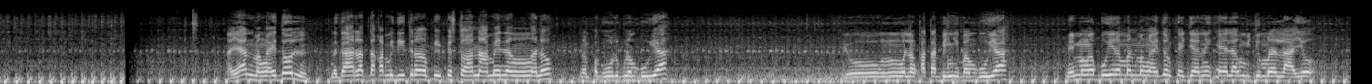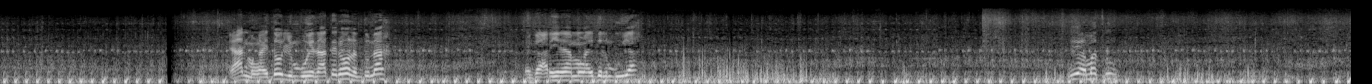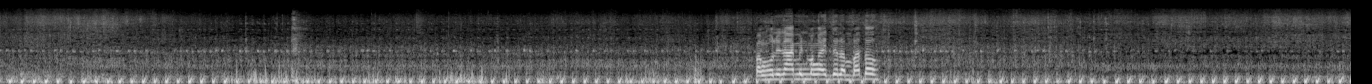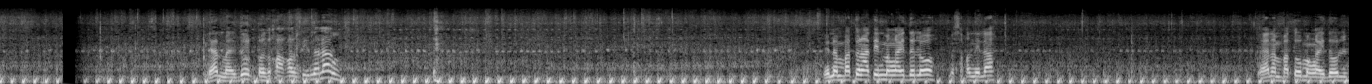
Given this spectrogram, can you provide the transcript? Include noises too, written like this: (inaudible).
Ayan mga idol. Nag-aaral na kami dito ng pipistuhan namin ng ano, ng paghulog ng buya. Yung walang katabing ibang buya. May mga buya naman mga idol, kaya dyan kaya lang medyo malalayo. Yan mga idol, yung buya natin oh, nandun na. Nag-aari na mga idol ang buya. Yeah, amat ko. Panghuli namin mga idol ang bato. Yan, mga idol, pag kakaunti na lang. Yan ang bato natin mga idol, oh, nasa kanila. Yan ang bato mga idol.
